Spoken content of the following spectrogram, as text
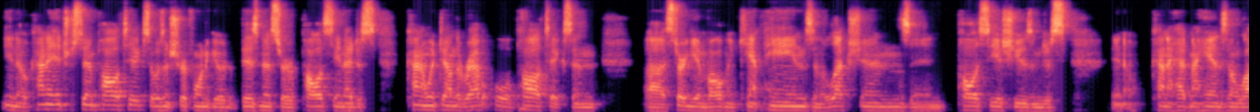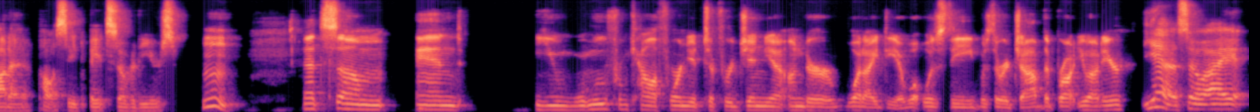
you know, kind of interested in politics. I wasn't sure if I want to go to business or policy. And I just kind of went down the rabbit hole of politics and uh, started getting involved in campaigns and elections and policy issues and just, you know, kind of had my hands in a lot of policy debates over the years. Hmm. That's, um, and you moved from California to Virginia under what idea? What was the was there a job that brought you out here? Yeah, so I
